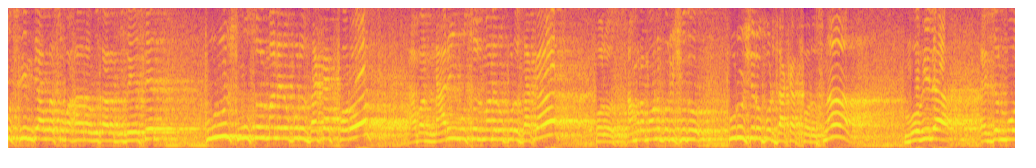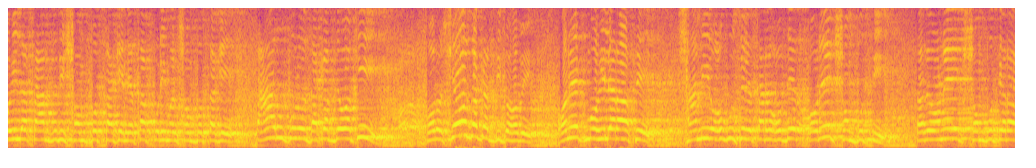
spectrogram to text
মুসলিম দিয়ে আল্লাহ সুবাহ তারা বুঝিয়েছেন, পুরুষ মুসলমানের উপরও জাকাত ফরজ, আবার নারী মুসলমানের উপরও জাকাত ফরজ। আমরা মনে করি শুধু পুরুষের উপর জাকাত ফরজ না। মহিলা, একজন মহিলা তার যদি সম্পদ থাকে নেশাব পরিমাণ সম্পদ থাকে, তার উপরেও জাকাত দেওয়া কি? ফরজ সেও জাকাত দিতে হবে। অনেক মহিলারা আছে, স্বামীর অগুসে তারা ওদের অনেক সম্পত্তি, তাদের অনেক সম্পত্তি এরা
